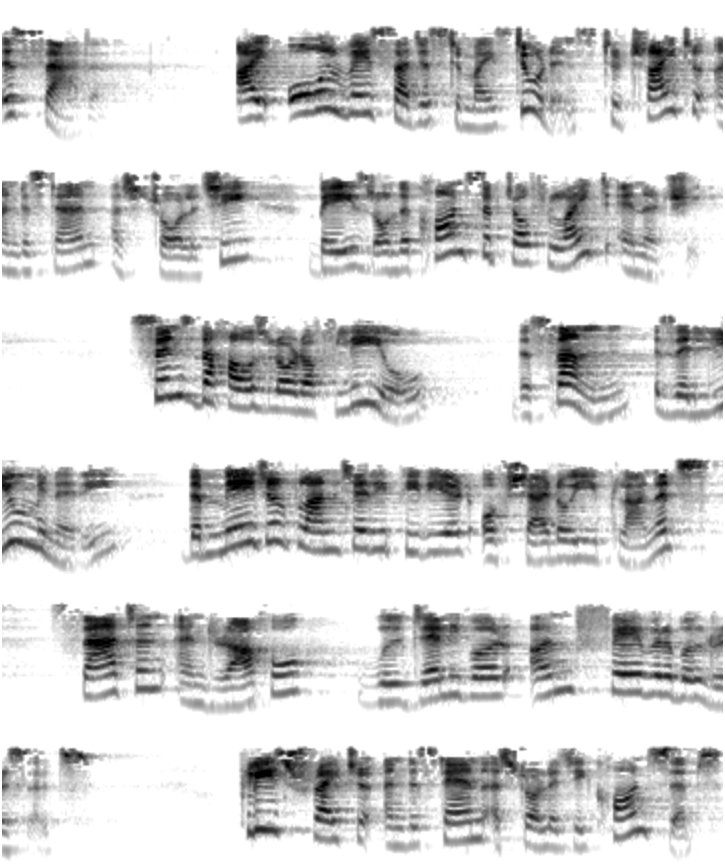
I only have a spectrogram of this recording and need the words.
is Saturn. I always suggest to my students to try to understand astrology based on the concept of light energy. Since the house lord of Leo, the sun is a luminary, the major planetary period of shadowy planets, Saturn and Rahu will deliver unfavorable results. Please try to understand astrology concepts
